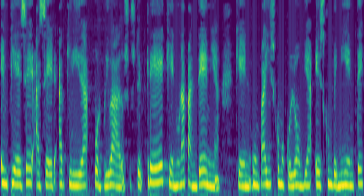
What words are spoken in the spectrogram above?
empiece a ser adquirida por privados. ¿Usted cree que en una pandemia, que en un país como Colombia es conveniente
